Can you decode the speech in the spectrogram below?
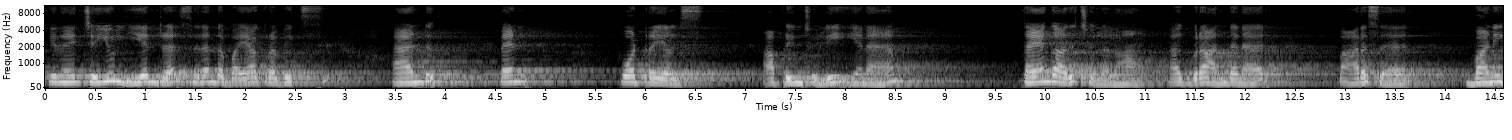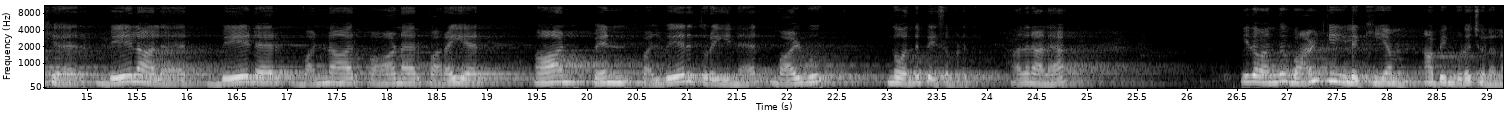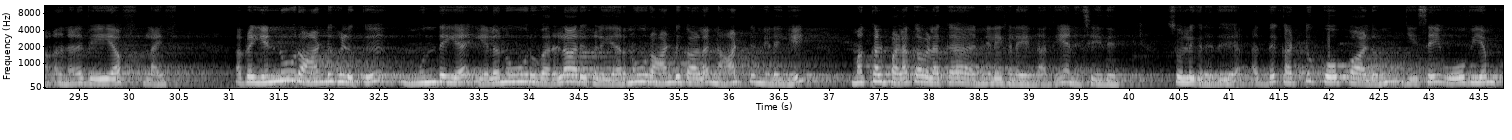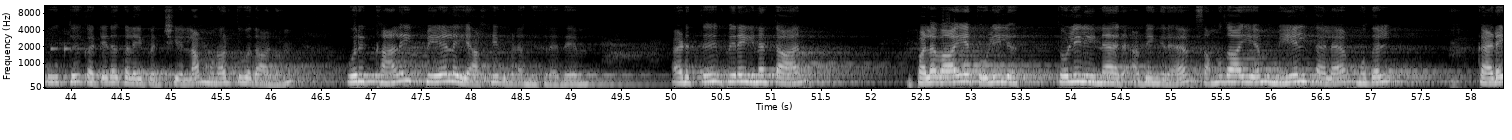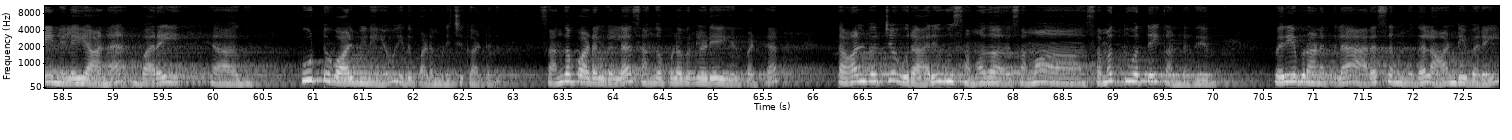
இதனை செய்யுள் இயன்ற சிறந்த பயோகிராபிக்ஸ் அண்ட் பென் போர்ட்ரையல்ஸ் அப்படின்னு சொல்லி என தயங்காது சொல்லலாம். அதுக்கப்புறம் அந்தனர் அரசர் வணிகர் வேளாளர் வேடர் வண்ணார் பாணர் பறையர் ஆண் பெண் பல்வேறு துறையினர் வாழ்வு இங்கே வந்து பேசப்படுது. அதனால் இதை வந்து வாழ்க்கை இலக்கியம் அப்படின்னு கூட சொல்லலாம். அதனால் வே ஆஃப் லைஃப் அப்புறம் எண்ணூறு ஆண்டுகளுக்கு முந்தைய எழுநூறு வரலாறுகளை இரநூறு ஆண்டு கால நாட்டு நிலையை மக்கள் பழக்க வழக்க நிலைகளை எல்லாத்தையும் என்ன செய்யுது சொல்லுகிறது. அது கட்டுக்கோப்பாலும் இசை ஓவியம் கூத்து கட்டிடக்கலை பற்றியெல்லாம் உணர்த்துவதாலும் ஒரு கலை பேழையாக இது விளங்குகிறது. அடுத்து பிற இனத்தார் பலவாய தொழில் தொழிலினர் அப்படிங்கிற சமுதாயம் மேல்தள முதல் கடைநிலையான வரை கூட்டு வாழ்வினையும் இது படம் பிடிச்சு காட்டுது. சங்க பாடல்களில் சங்க புலவர்களிடையே ஏற்பட்ட தாழ்வற்ற ஒரு அறிவு சமதா சமா சமத்துவத்தை கண்டது. பெரிய புராணத்தில் அரசன் முதல் ஆண்டி வரை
